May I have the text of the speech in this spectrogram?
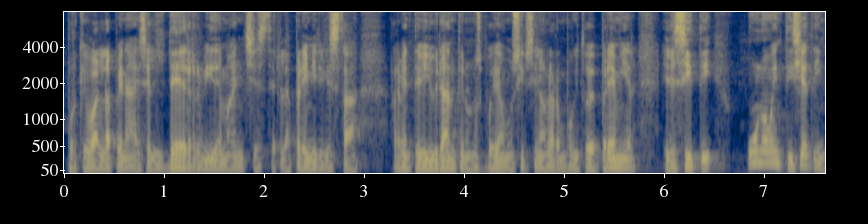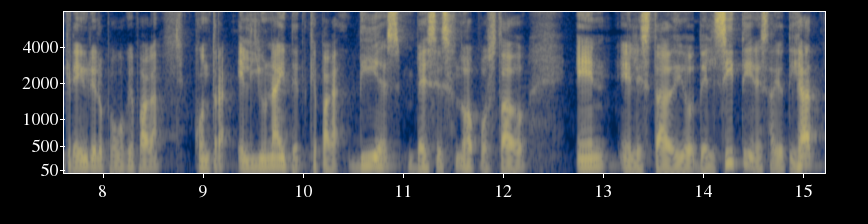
porque vale la pena, es el derby de Manchester, la Premier que está realmente vibrante. No nos podíamos ir sin hablar un poquito de Premier. El City 1.27, increíble lo poco que paga, contra el United, que paga 10 veces lo apostado en el estadio del City, en el estadio Tijad,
